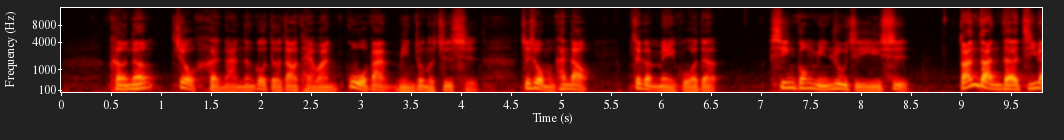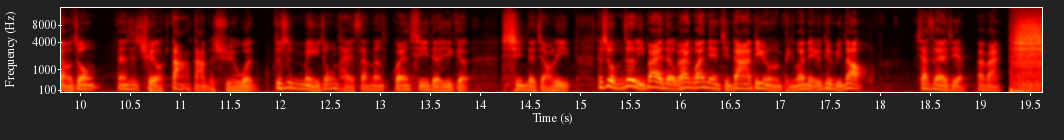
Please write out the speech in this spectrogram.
可能就很难能够得到台湾过半民众的支持。这是我们看到这个美国的新公民入籍仪式，短短的几秒钟，但是却有大大的学问，这是美中台三方关系的一个。新的角力，这是我们这个礼拜的武汉观点，请大家订阅我们品观点 YouTube 频道，下次再见，拜拜。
